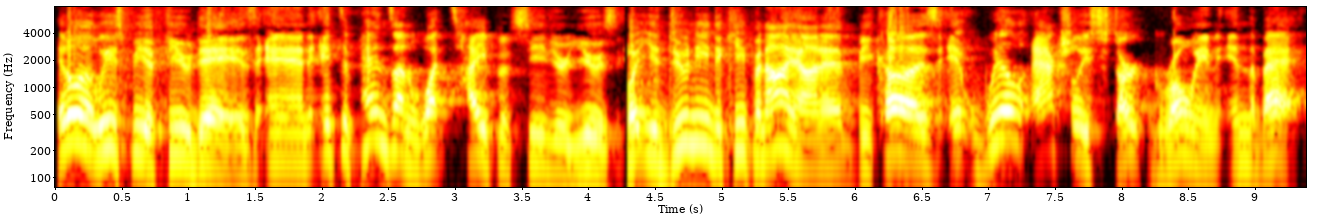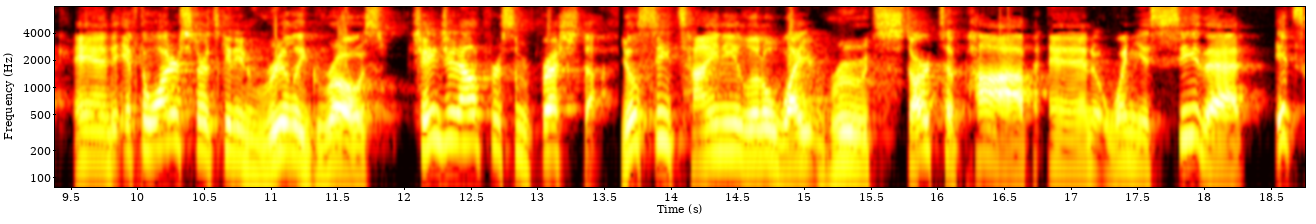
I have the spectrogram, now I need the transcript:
It'll at least be a few days, and it depends on what type of seed you're using. But you do need to keep an eye on it because it will actually start growing in the bag. And if the water starts getting really gross, change it out for some fresh stuff. You'll see tiny little white roots start to pop, and when you see that, it's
